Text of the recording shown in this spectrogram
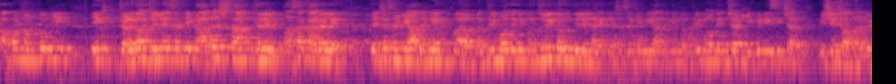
आपण म्हणतो की एक जळगाव जिल्ह्यासाठी एक आदर्श स्थान ठरेल असा कार्यालय त्याच्यासाठी आदरणीय मंत्री महोदयांनी मंजुरी करून दिलेला आहे. त्याच्यासाठी मी आदरणीय मंत्री महोदयांच्या डीपीडीसीच्या विशेष आभार व्यक्त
